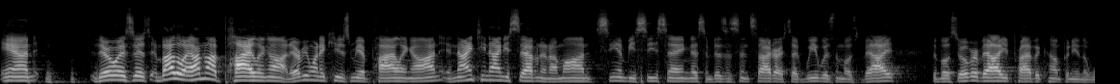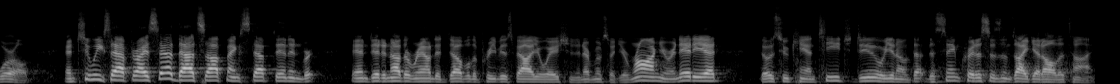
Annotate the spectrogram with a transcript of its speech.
And there was this, and by the way, I'm not piling on. Everyone accused me of piling on. In 1997, and I'm on CNBC saying this and Business Insider, I said we was the most value, the most overvalued private company in the world. And two weeks after I said that, SoftBank stepped in and and did another round at double the previous valuation. And everyone said, You're wrong, you're an idiot. Those who can't teach do, you know, the same criticisms I get all the time.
